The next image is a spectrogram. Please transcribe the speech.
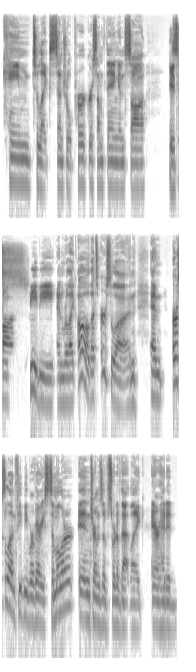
came to like Central Perk or something and saw It's saw Phoebe and were like, "Oh, that's Ursula." And and Ursula and Phoebe were very similar in terms of sort of that like airheaded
